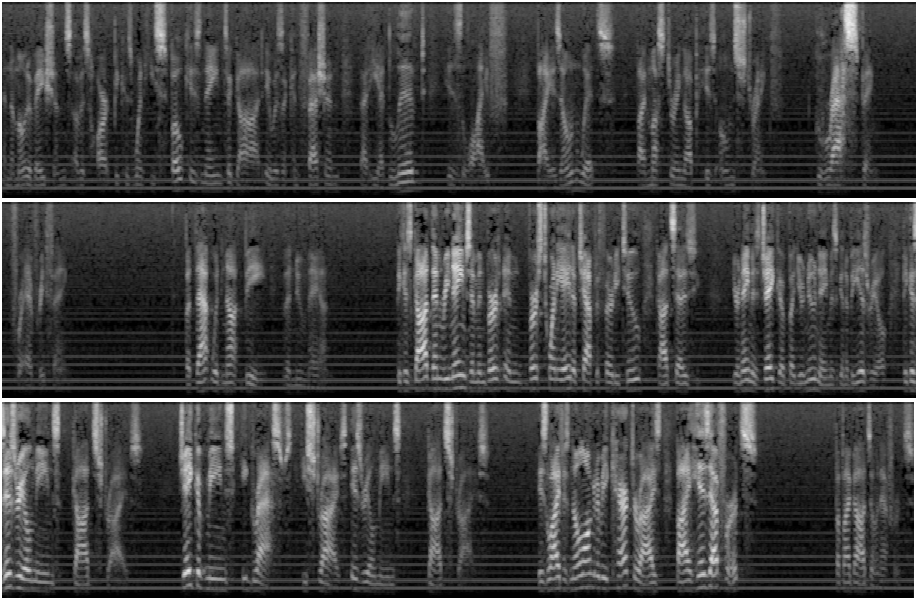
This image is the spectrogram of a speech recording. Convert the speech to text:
and the motivations of his heart because when he spoke his name to God, it was a confession that he had lived his life by his own wits, by mustering up his own strength, grasping for everything. But that would not be the new man. Because God then renames him in verse, in verse 28 of chapter 32. God says, Your name is Jacob, but your new name is going to be Israel. Because Israel means God strives. Jacob means he grasps, he strives. Israel means God strives. His life is no longer to be characterized by his efforts, but by God's own efforts.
